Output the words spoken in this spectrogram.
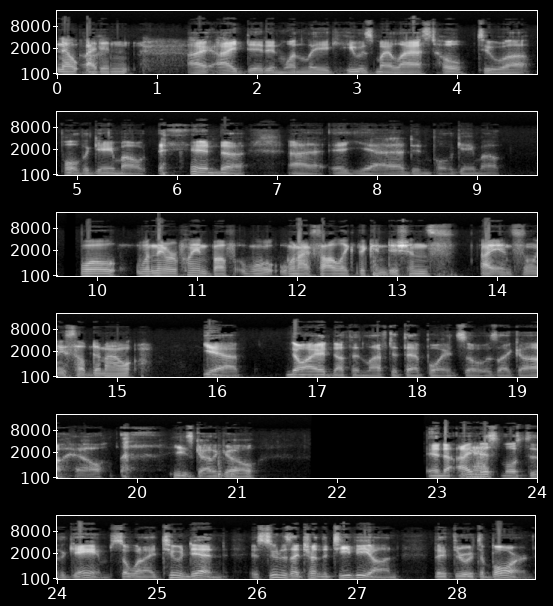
nope, I Ah. didn't. I I did in one league. He was my last hope to uh pull the game out. and uh, uh yeah, I didn't pull the game out. Well, when they were playing Buff, well, when I saw like the conditions, I instantly subbed him out. Yeah. No, I had nothing left at that point, so it was like, oh hell, he's got to go. And I Yeah. missed most of the game, so when I tuned in, as soon as I turned the TV on, they threw it to Bourne.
